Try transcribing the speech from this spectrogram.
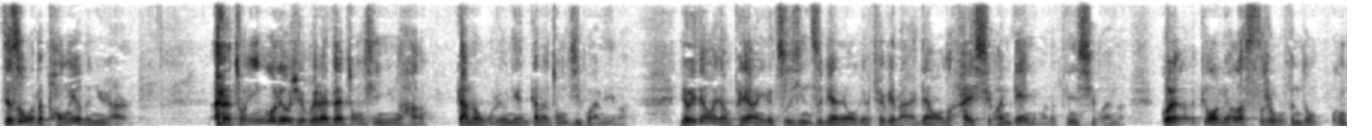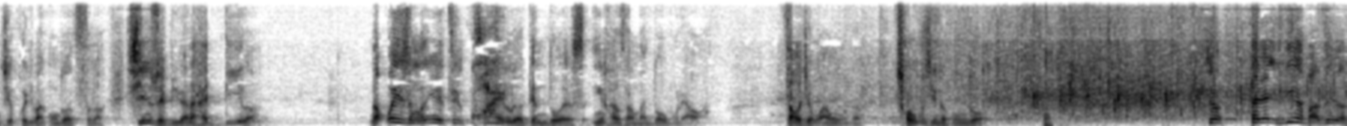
这是我的朋友的女儿，从英国留学回来，在中信银行干了五六年，干到中级管理了。有一天，我想培养一个执行制片人，我给菲菲打一电话，我说还喜欢电影吗？她挺喜欢的，过来跟我聊了四十五分钟，咣就回去把工作辞了，薪水比原来还低了。那为什么？因为这个快乐更多。是银行上班多无聊啊，朝九晚五的重复性的工作。就大家一定要把这个，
